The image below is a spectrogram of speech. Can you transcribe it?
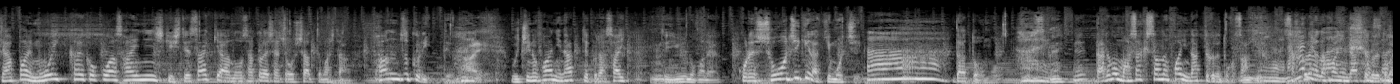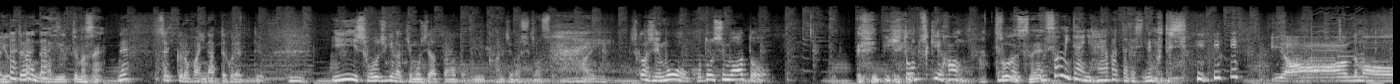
やっぱりもう一回ここは再認識してさっきあの桜井社長おっしゃってましたファン作りっていうね、はい、うちのファンになってくださいっていうのがねこれ正直な気持ちだと思う、はい。ね、誰も正木さんのファンになってくれとかさ桜井のファンになってくれとか言ってないんだ 言ってません。ねセックのファンになってくれっていう、いい正直な気持ちだったなという感じがします、はい、しかしもう今年もあと一月半？そうですね。嘘みたいに早かったですね今年。いやでも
